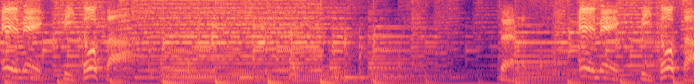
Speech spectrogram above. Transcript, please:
en Exitosa. Butters en Exitosa.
